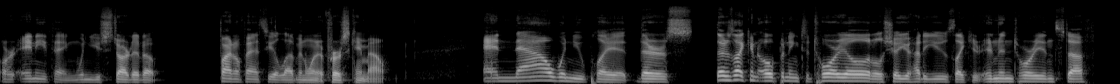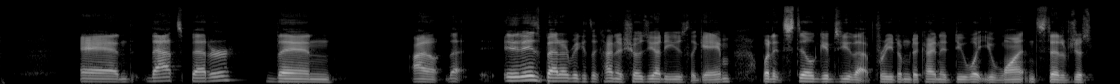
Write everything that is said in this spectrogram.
or anything when you started up Final Fantasy 11 when it first came out. And now when you play it there's there's like an opening tutorial, it'll show you how to use like your inventory and stuff. And that's better than I don't that it is better because it kind of shows you how to use the game, but it still gives you that freedom to kind of do what you want instead of just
